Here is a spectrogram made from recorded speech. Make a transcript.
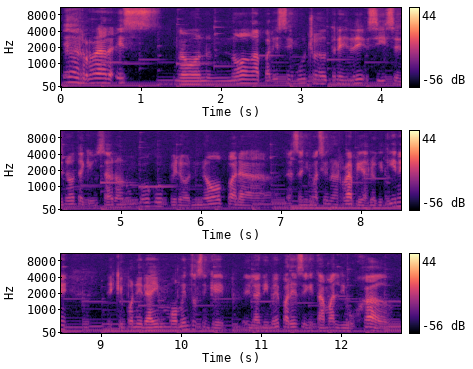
es rara, es. No, no, aparece mucho 3D, sí se nota que usaron un poco, pero no para las animaciones rápidas. Lo que tiene es que poner hay momentos en que el anime parece que está mal dibujado.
